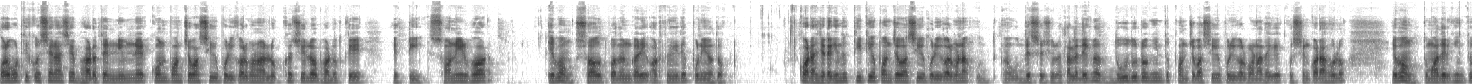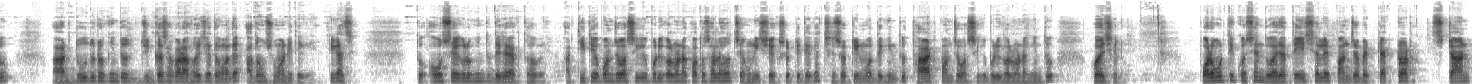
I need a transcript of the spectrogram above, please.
পরবর্তী কোশ্চেন আছে ভারতের নিম্নের কোন পঞ্চবার্ষিক পরিকল্পনার লক্ষ্য ছিল? ভারতকে একটি স্বনির্ভর এবং স্ব উৎপাদনকারী অর্থনীতিতে পরিণত করা, যেটা কিন্তু তৃতীয় পঞ্চবার্ষিক পরিকল্পনা উদ্দেশ্য ছিল। তাহলে দেখল দু দুটো কিন্তু পঞ্চবার্ষিক পরিকল্পনা থেকে কোশ্চেন করা হলো এবং তোমাদের কিন্তু, আর দু দুটো কিন্তু জিজ্ঞাসা করা হয়েছে তোমাদের আদমশুমারি থেকে, ঠিক আছে? তো অবশ্যই এগুলো কিন্তু দেখে রাখতে হবে। আর তৃতীয় পঞ্চবার্ষিকী পরিকল্পনা কত সালে হচ্ছে? উনিশশো একষট্টি থেকে ছেষট্টির মধ্যে কিন্তু থার্ড পঞ্চবার্ষিকী পরিকল্পনা কিন্তু হয়েছিল। পরবর্তী কোশ্চেন দু হাজার তেইশ সালের পাঞ্জাবের ট্র্যাক্টর স্টান্ট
